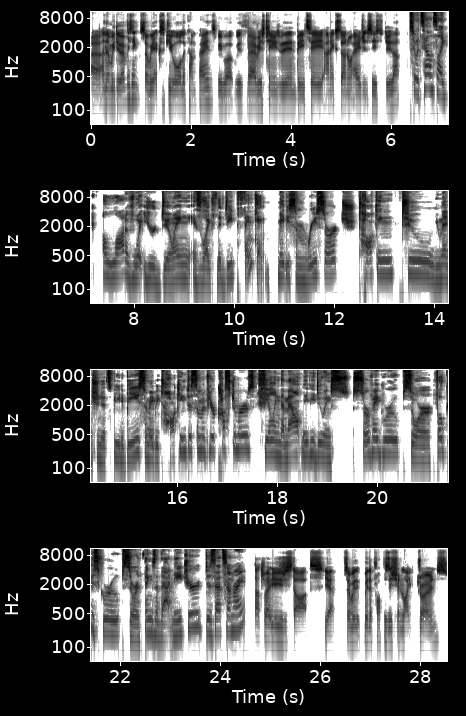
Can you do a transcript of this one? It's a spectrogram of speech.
and then we do everything. So we execute all the campaigns. We work with various teams within BT and external agencies to do that. So it sounds like a lot of what you're doing is like the deep thinking, maybe some research, talking to, you mentioned it's B2B. So maybe talking to some of your customers, feeling them out, maybe doing s- survey groups or focus groups or things of that nature. Does that sound right? That's where it usually starts. Yeah. So with with a proposition like drones,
